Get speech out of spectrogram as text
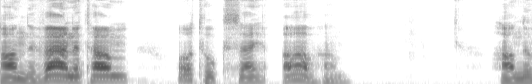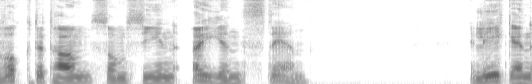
Han vernet ham og tok seg av ham. Han voktet ham som sin øyensten. Lik en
